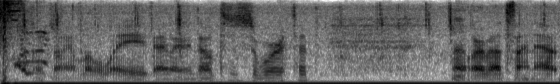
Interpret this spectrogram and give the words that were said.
It's only a level 8. I don't even know if this is worth it. Oh, we're about to find out.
